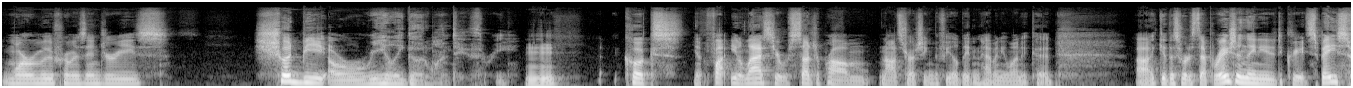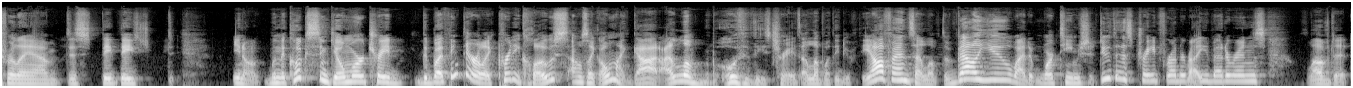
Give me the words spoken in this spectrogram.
more removed from his injuries, should be a really good one, two, three. Mm-hmm. Cooks, you know, fi- you know, last year was such a problem not stretching the field. They didn't have anyone who could uh, get the sort of separation they needed to create space for Lamb. Just they, they, you know, when the Cooks and Gilmore trade, but I think they were like pretty close. I was like, oh my god, I love both of these trades. I love what they do for the offense. I love the value. Why more teams should do this trade for undervalued veterans? Loved it.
